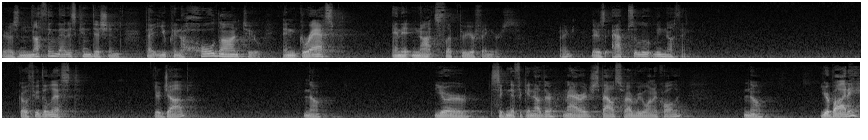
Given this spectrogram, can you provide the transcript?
There is nothing that is conditioned that you can hold on to and grasp and it not slip through your fingers. Right? There's absolutely nothing. Go through the list. Your job? No your significant other, marriage, spouse, however you want to call it? No. Your body?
